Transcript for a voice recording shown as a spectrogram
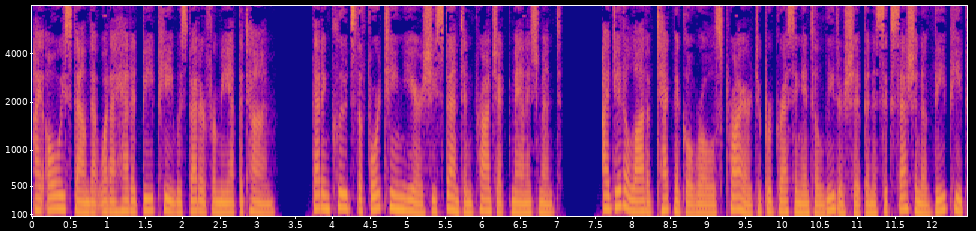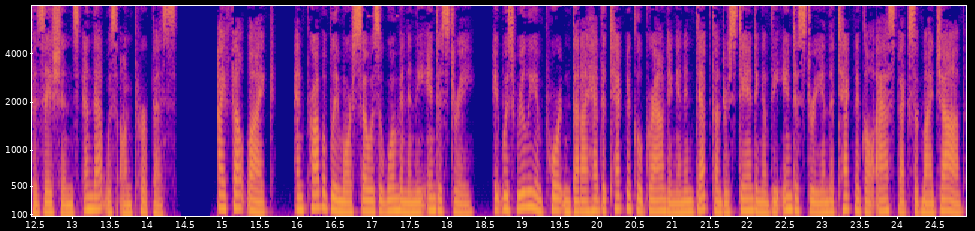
I always found that what I had at BP was better for me at the time. That includes the 14 years she spent in project management. I did a lot of technical roles prior to progressing into leadership in a succession of VP positions, and that was on purpose. I felt like, and probably more so as a woman in the industry, it was really important that I had the technical grounding and in depth understanding of the industry and the technical aspects of my job,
